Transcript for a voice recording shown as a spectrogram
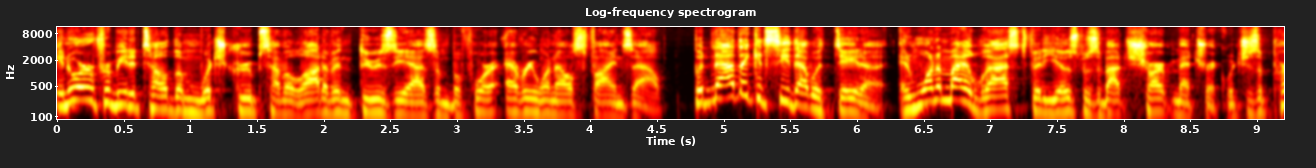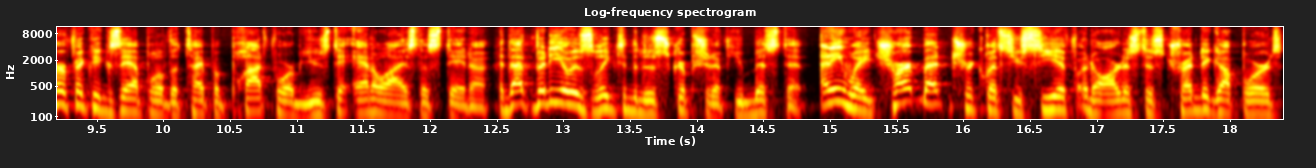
in order for me to tell them which groups have a lot of enthusiasm before everyone else finds out. But now they can see that with data, and one of my last videos was about Chartmetric, which is a perfect example of the type of platform used to analyze this data, and that video is linked in the description if you missed it. Anyway, Chartmetric lets you see if an artist is trending upwards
